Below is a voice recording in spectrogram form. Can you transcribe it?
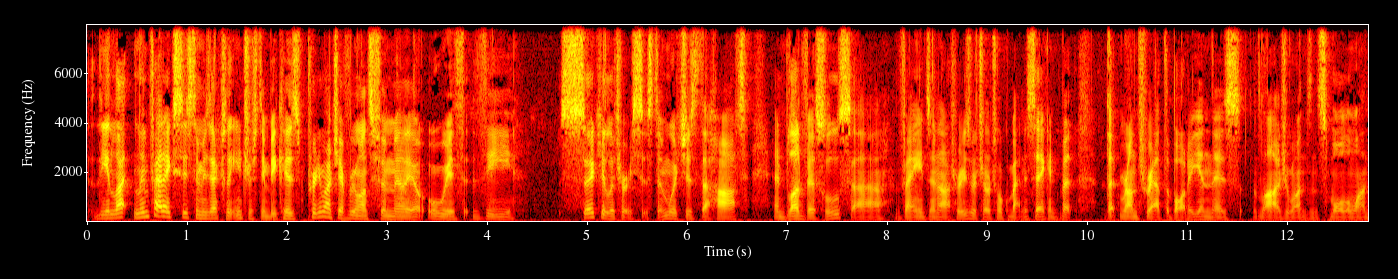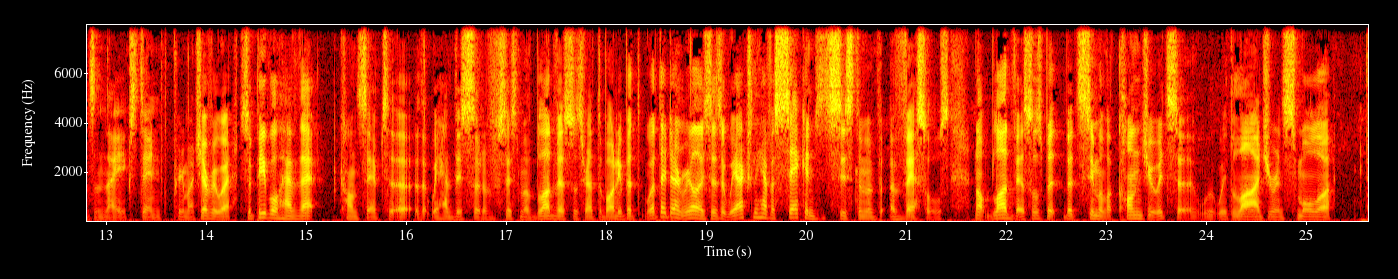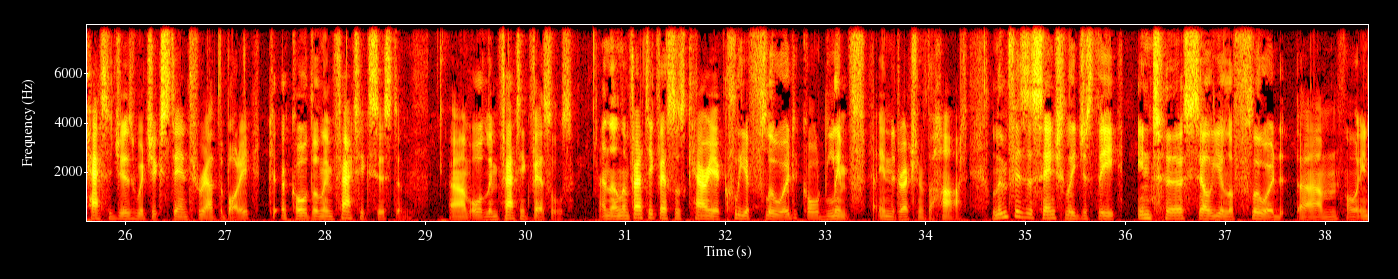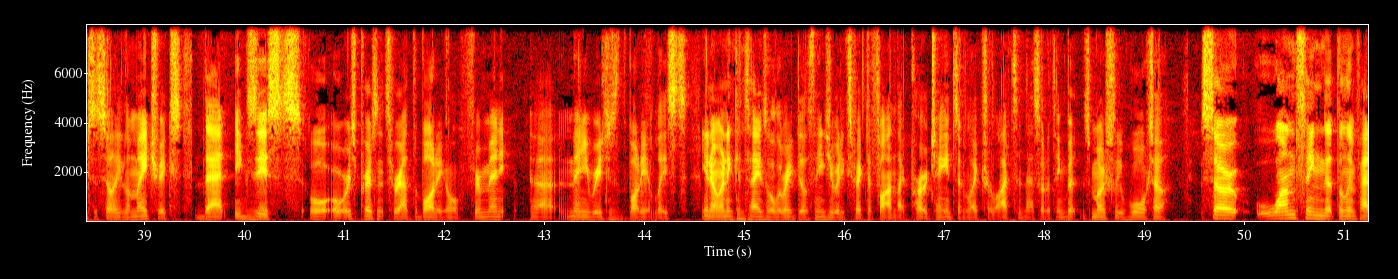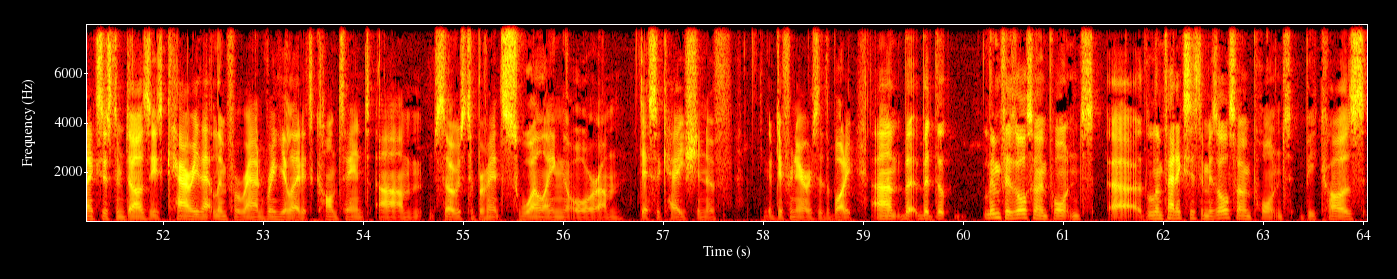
The lymphatic system is actually interesting because pretty much everyone's familiar with the circulatory system, which is the heart and blood vessels, uh, veins and arteries, which I'll talk about in a second, but that run throughout the body, and there's larger ones and smaller ones, and they extend pretty much everywhere. So people have that concept uh, that we have this sort of system of blood vessels throughout the body, but what they don't realize is that we actually have a second system of, of vessels, not blood vessels, but, but similar conduits uh, with larger and smaller passages which extend throughout the body, c- called the lymphatic system um, or lymphatic vessels. And the lymphatic vessels carry a clear fluid called lymph in the direction of the heart. Lymph is essentially just the intercellular fluid um, or intercellular matrix that exists or, or is present throughout the body or through many uh, many regions of the body at least. You know, and it contains all the regular things you would expect to find, like proteins and electrolytes and that sort of thing, but it's mostly water. So, one thing that the lymphatic system does is carry that lymph around, regulate its content, um, so as to prevent swelling or um, desiccation of different areas of the body. Um, but but the lymph is also important. Uh, the lymphatic system is also important because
